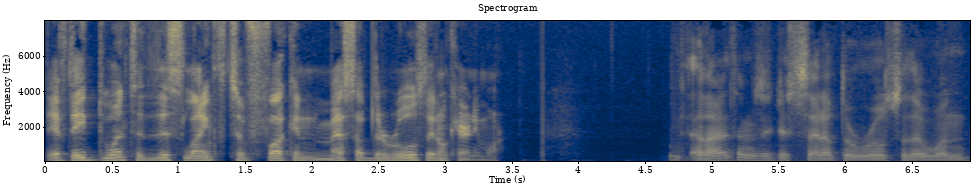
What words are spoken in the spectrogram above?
If they went to this length to fucking mess up their rules, they don't care anymore. A lot of times they just set up the rules so that when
